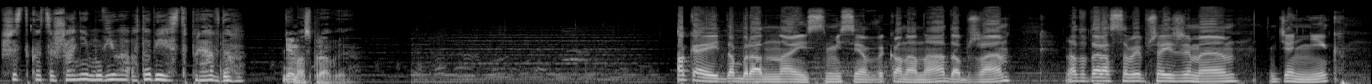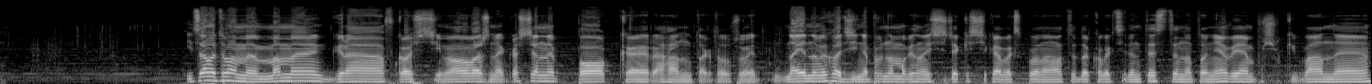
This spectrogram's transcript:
Wszystko, co Szanie mówiła o tobie, jest prawdą. Nie ma sprawy. Okej, dobra, nice, misja wykonana, dobrze. No to teraz sobie przejrzymy dziennik. I co my tu mamy? Mamy gra w kości, mało ważne, kościany poker, aha, no tak, to w sumie na jedno wychodzi, na pewno mogę znaleźć jakieś ciekawe eksponaty do kolekcji dentysty, no to nie wiem, poszukiwany,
